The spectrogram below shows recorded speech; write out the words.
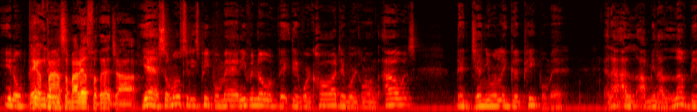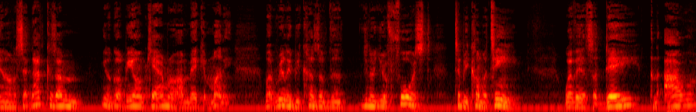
you know, They gonna find somebody else for that job. Yeah, so most of these people, man, even though they, they work hard, they work long hours, they're genuinely good people, man. And I, I, I mean, I love being on a set, not because I'm, you know, going to be on camera or I'm making money, but really because of the, you know, you're forced to become a team, whether it's a day, an hour,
